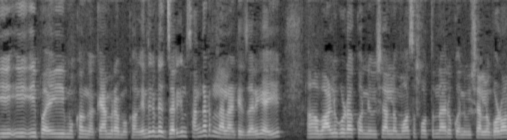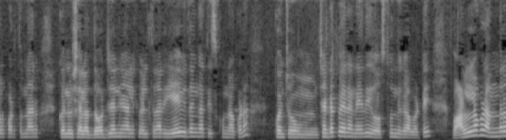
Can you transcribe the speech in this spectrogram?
ఈ ఈ ఈ ప- ఈ ముఖంగా కెమెరా ముఖంగా. ఎందుకంటే జరిగిన సంఘటనలు అలాంటివి జరిగాయి. వాళ్ళు కూడా కొన్ని విషయాల్లో మోసపోతున్నారు కొన్ని విషయాల్లో గొడవలు పడుతున్నారు కొన్ని విషయాల్లో దౌర్జన్యాలకు వెళ్తున్నారు. ఏ విధంగా తీసుకున్నా కూడా కొంచెం చెడ్డ పేరు అనేది వస్తుంది కాబట్టి వాళ్ళలో కూడా అందరూ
